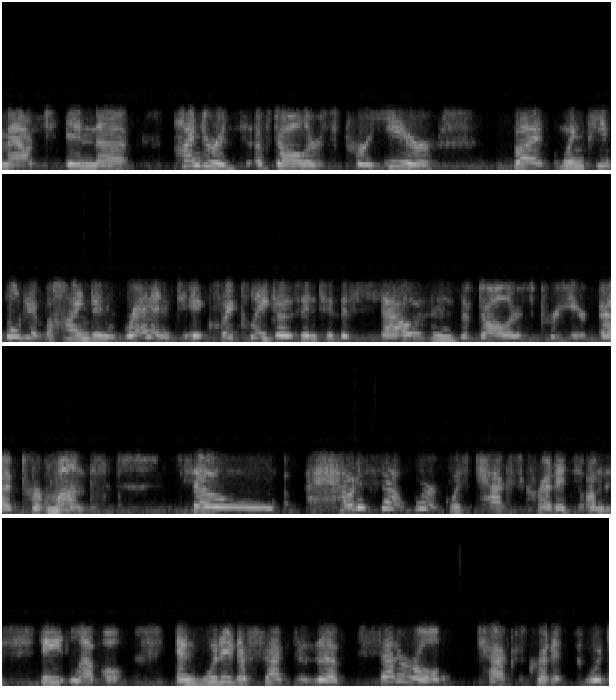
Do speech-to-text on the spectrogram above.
amount in the hundreds of dollars per year. But when people get behind in rent, it quickly goes into the thousands of dollars per year, uh, per month. So, how does that work with tax credits on the state level? And would it affect the federal tax credits, which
